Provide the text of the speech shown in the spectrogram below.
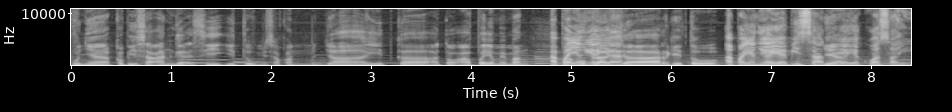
punya kebiasaan gak sih gitu misalkan menjahit kah atau apa yang memang Apa kamu yang Yaya, belajar gitu. apa yang Yaya bisa atau Iya. Yaya kuasai?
